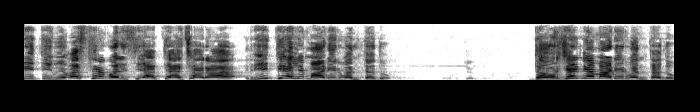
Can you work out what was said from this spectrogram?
ರೀತಿ ವ್ಯವಸ್ಥೆಗೊಳಿಸಿ ಅತ್ಯಾಚಾರ ರೀತಿಯಲ್ಲಿ ಮಾಡಿರುವಂಥದ್ದು, ದೌರ್ಜನ್ಯ ಮಾಡಿರುವಂಥದ್ದು.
